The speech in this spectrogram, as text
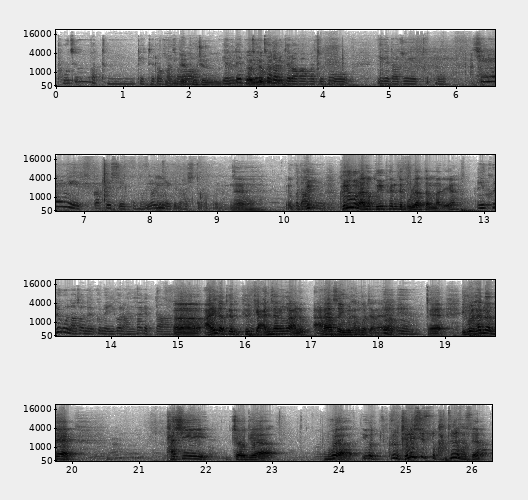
보증 같은 게 들어가서 연대 보증. 연대 보증처럼 보증. 들어가가지고 이게 나중에 또 뭐 신용이 깎일 수 있고 뭐 이런 음. 얘기를 하시더라고요. 네. 그 그, 나중에- 그리고 나서 구입했는데 몰랐단 말이에요. 아니 그리고 나서는 그러면 이걸 안 사겠다. 아, 아, 아니, 그러니까 그, 그렇게 안 사는 걸 알, 알아서 이걸 한 거잖아요. 네, 네. 예, 이걸 샀는데 다시 저 어디야 뭐야 이거 그럼 제네시스도 같은 걸 샀어요?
